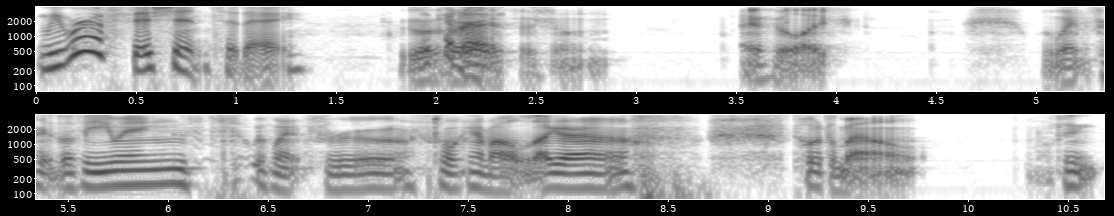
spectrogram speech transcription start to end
We were efficient today. We were Look very efficient. I feel like we went through the V Wings, we went through talking about Lego, talked about, I think,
